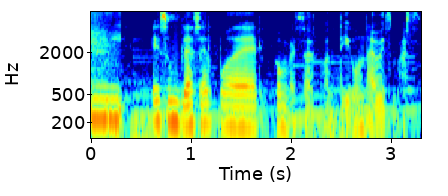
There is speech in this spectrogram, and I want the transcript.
Y es un placer poder conversar contigo una vez más.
